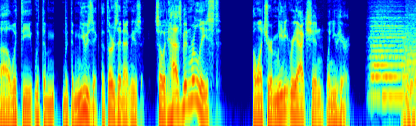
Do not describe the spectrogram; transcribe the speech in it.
uh, with the with the with the music, the Thursday night music. So it has been released. I want your immediate reaction when you hear it.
